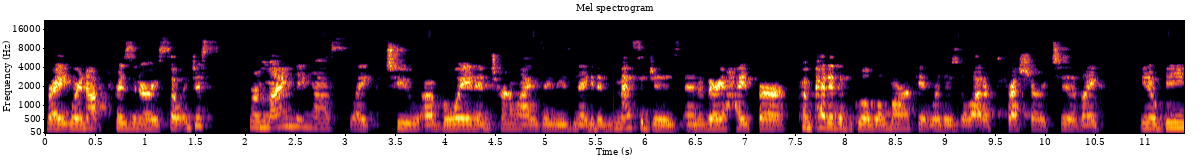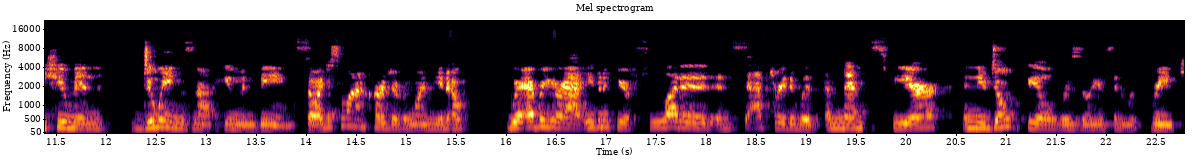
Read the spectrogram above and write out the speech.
right? We're not prisoners. So it just reminding us like to avoid internalizing these negative messages in a very hyper competitive global market where there's a lot of pressure to like, you know, be human doings, not human beings. So I just want to encourage everyone, you know, wherever you're at, even if you're flooded and saturated with immense fear and you don't feel resilience and reach,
